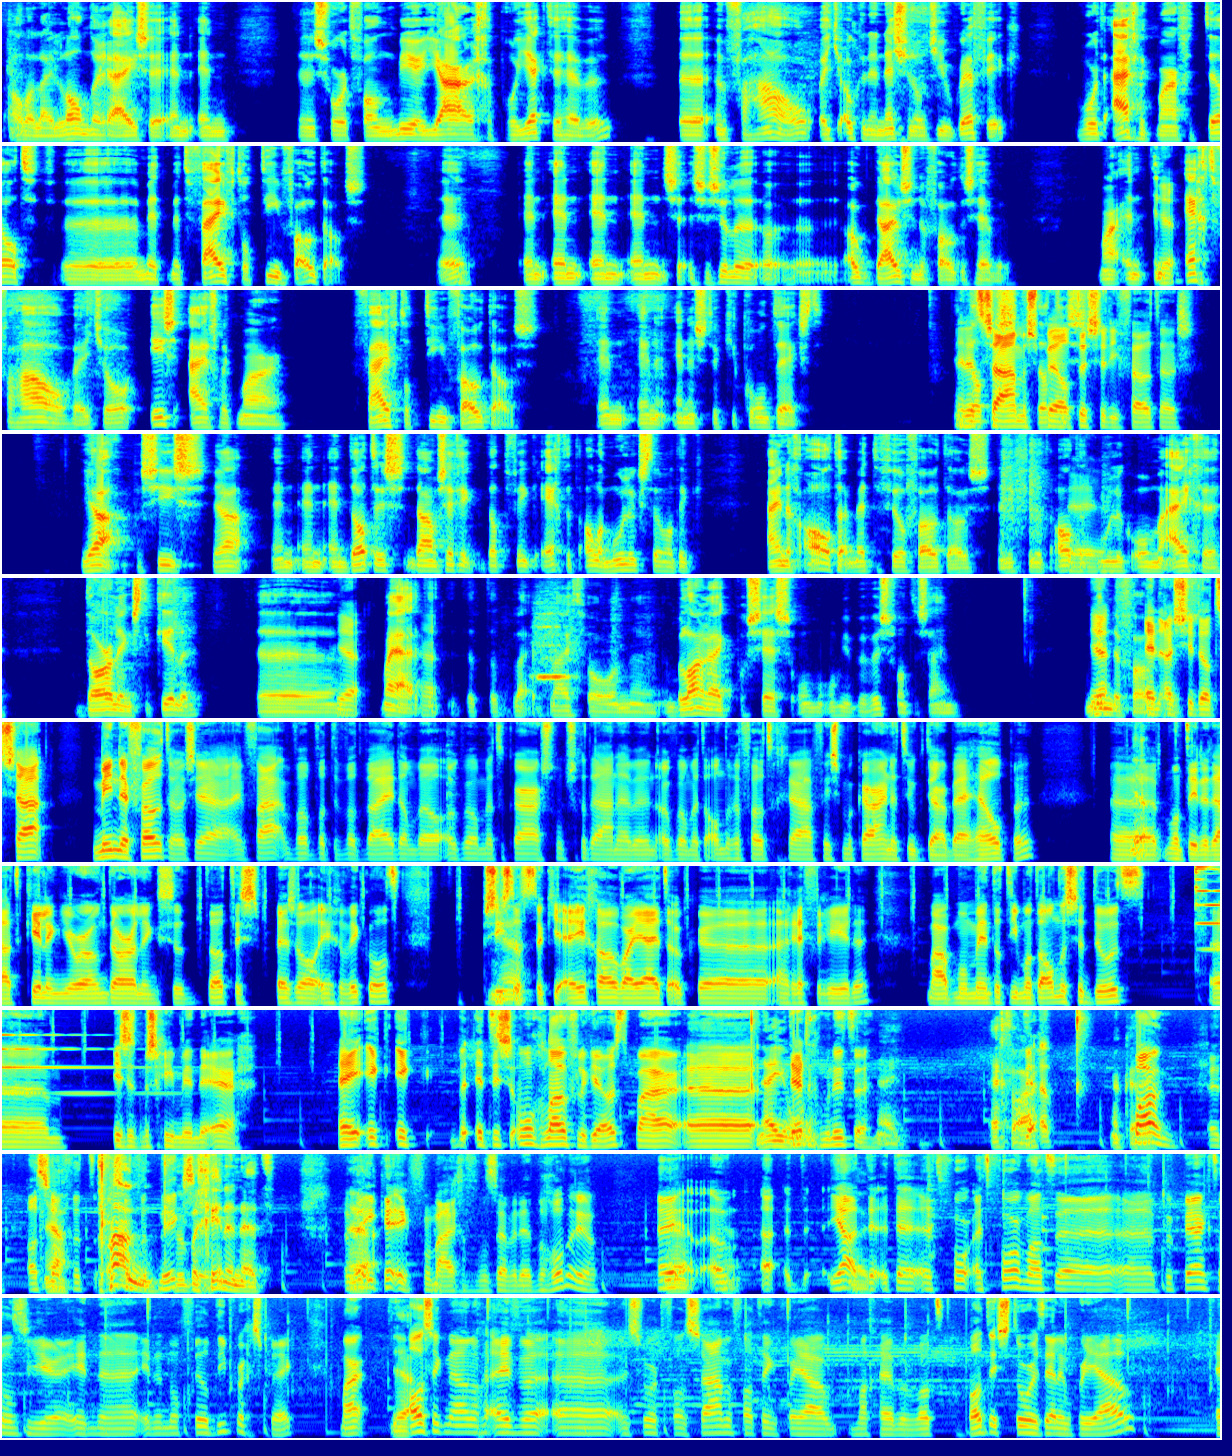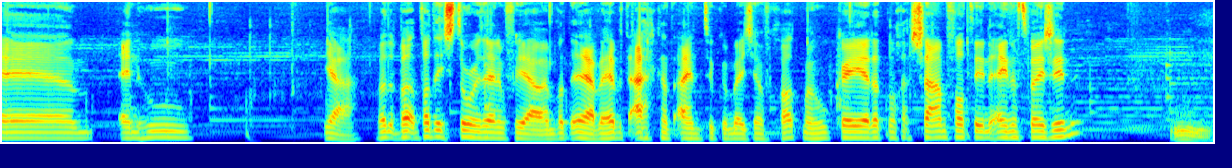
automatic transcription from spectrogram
allerlei landen reizen en, en een soort van meerjarige projecten hebben. een verhaal, weet je, ook in de National Geographic, wordt eigenlijk maar verteld met, met vijf tot tien foto's. Hè? En, en, en, en ze zullen ook duizenden foto's hebben. Maar een, een Ja. echt verhaal, weet je wel, is eigenlijk maar vijf tot tien foto's. En, en, en een stukje context. En het samenspel is- tussen die foto's. Ja, precies. Ja. En, en, en dat is, daarom zeg ik, dat vind ik echt het allermoeilijkste. Want ik eindig altijd met te veel foto's. En ik vind het altijd Ja, ja. moeilijk om mijn eigen darlings te killen. Eh, Ja. Maar ja, dat, dat, dat blij- blijft wel een, eh, een belangrijk proces om, om je bewust van te zijn. Ja, Minder foto's. En als je dat minder foto's, ja. En wat, wat, wat wij dan wel ook wel met elkaar soms gedaan hebben, en ook wel met andere fotografen, is elkaar natuurlijk daarbij helpen. Eh, Ja. Want inderdaad, killing your own darlings, eh, dat is best wel ingewikkeld. Precies Ja. dat stukje ego waar jij het ook eh, aan refereerde. Maar op het moment dat iemand anders het doet, ehm, is het misschien minder erg. hey, ik, ik, het is ongelooflijk Joost, maar eh Nee, jongen. 30 minuten. Nee, echt waar. Ja, Oké. Bang! Het, alsof, Ja. het, alsof Bang, het niks we is. beginnen net. Ja. Ik, ik, voor mijn gevoel zijn we net begonnen, joh. Hey, Ja, oh, eh, ja, de- de- het, voor, het format eh, eh, beperkt ons hier in, eh, in een nog veel dieper gesprek. Maar Ja. als ik nou nog even eh, een soort van samenvatting van jou mag hebben. Wat, wat is storytelling voor jou? Ehm, en hoe... Ja, wat, wat, wat is storytelling voor jou? En wat, ja, we hebben het eigenlijk aan het eind natuurlijk een beetje over gehad. Maar hoe kun je dat nog samenvatten in één of twee zinnen? Hmm.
